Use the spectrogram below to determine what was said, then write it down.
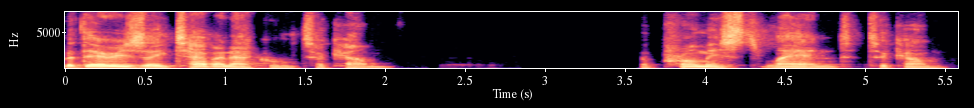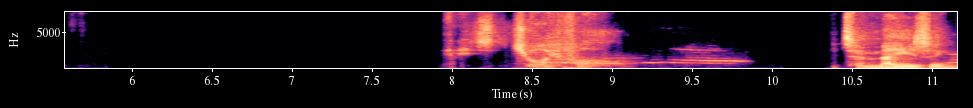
But there is a tabernacle to come a promised land to come. And it's joyful. It's amazing.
